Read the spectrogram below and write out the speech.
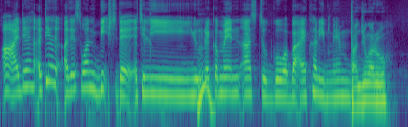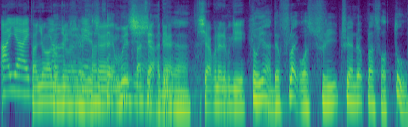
Ah, ada. I think uh, there's one beach that actually you recommend us to go, but I can't remember. Tanjung Aru. ah, yeah. I think, Tanjung Aru yeah, Beach. yeah. Eh, Sunset Beach. Sunset. Syah dia. Yeah. Syah pun ada pergi. Oh yeah, the flight was three three hundred plus for two.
